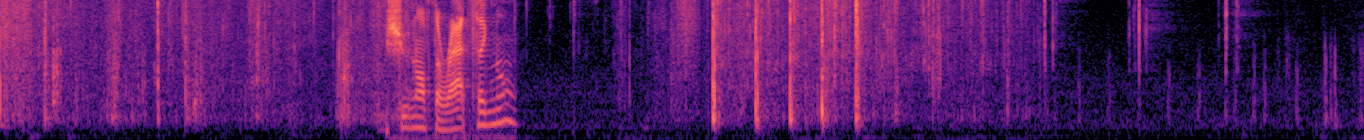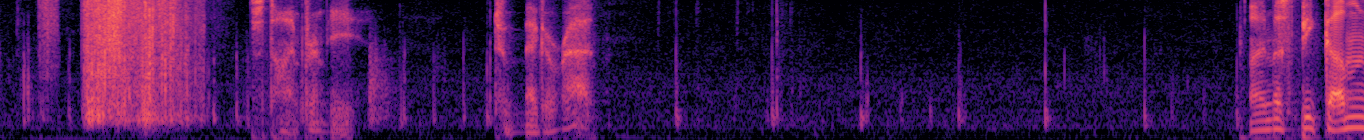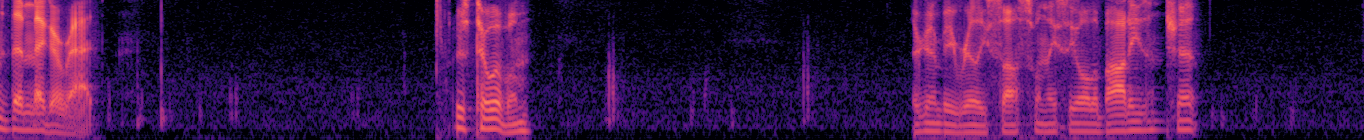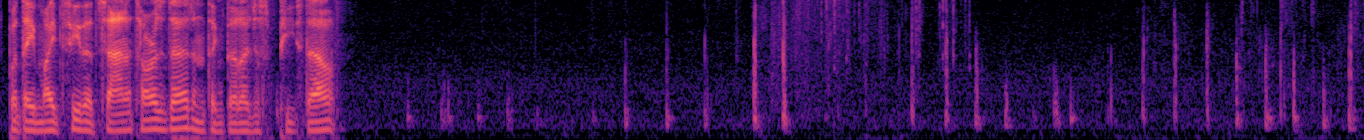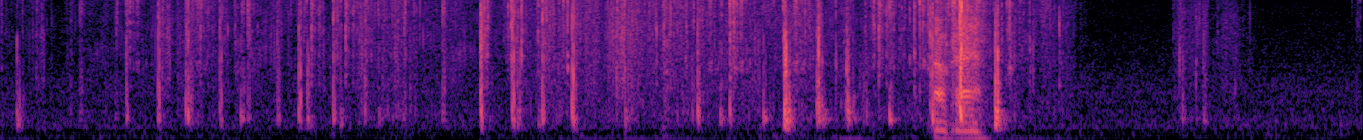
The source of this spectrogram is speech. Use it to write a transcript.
You shooting off the rat signal? It's time for me mega rat. I must become the mega rat. There's two of them. They're gonna be really sus when they see all the bodies and shit. But they might see that Sanitar's dead and think that I just pieced out. Okay.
